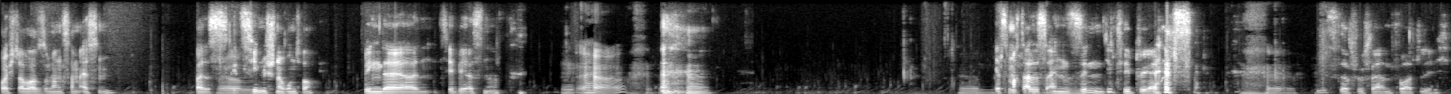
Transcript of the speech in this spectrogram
Bräuchte aber so langsam Essen. Weil es Ja, geht ähm. ziemlich schnell runter. Wegen der CBS, ne? Ja. ja Jetzt macht alles einen Sinn, die TPS. Die ist dafür verantwortlich.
